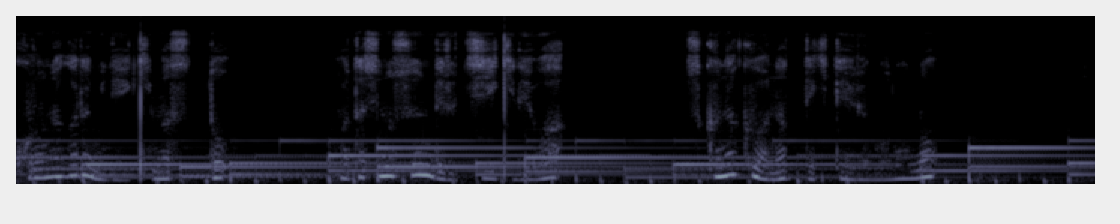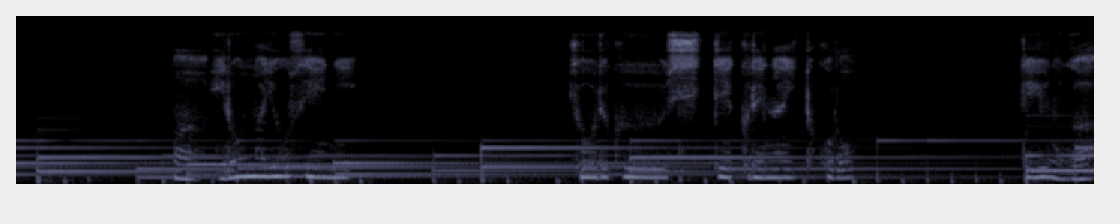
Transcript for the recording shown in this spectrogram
コロナ絡みでいきますと、私の住んでる地域では少なくはなってきているものの、まあ、いろんな要請に協力してくれないところっていうのが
